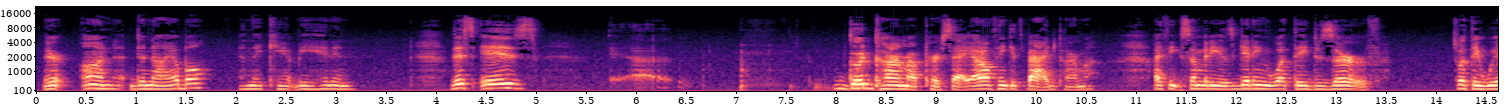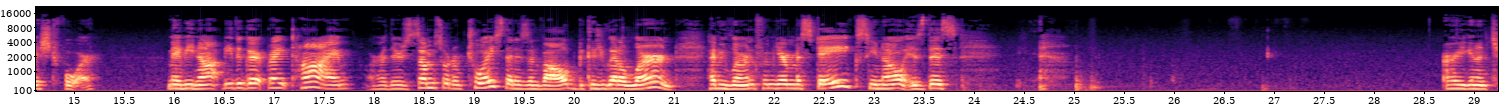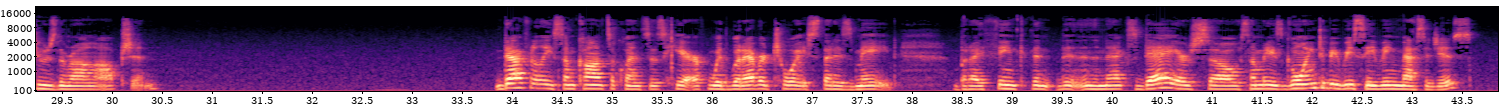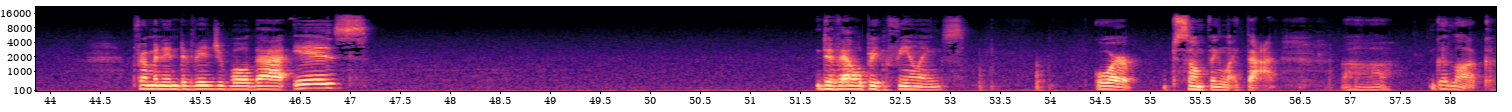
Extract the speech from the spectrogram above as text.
They're undeniable and they can't be hidden. This is uh, good karma per se. I don't think it's bad karma. I think somebody is getting what they deserve. It's what they wished for. Maybe not be the right time, or there's some sort of choice that is involved because you got to learn. Have you learned from your mistakes? You know, is this are you going to choose the wrong option? Definitely some consequences here with whatever choice that is made. But I think that in the next day or so, somebody's going to be receiving messages from an individual that is developing feelings or something like that. Uh, good luck.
